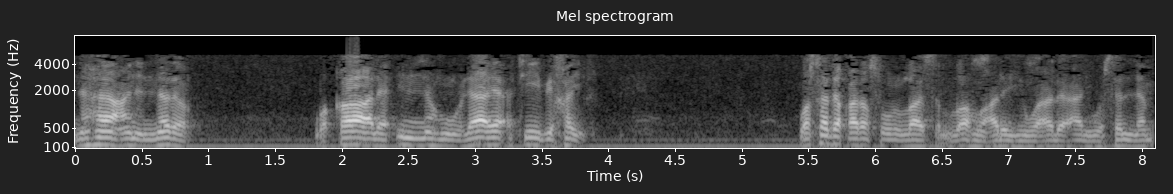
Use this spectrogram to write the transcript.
نهى عن النذر وقال إنه لا يأتي بخير. وصدق رسول الله صلى الله عليه وعلى آله وسلم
